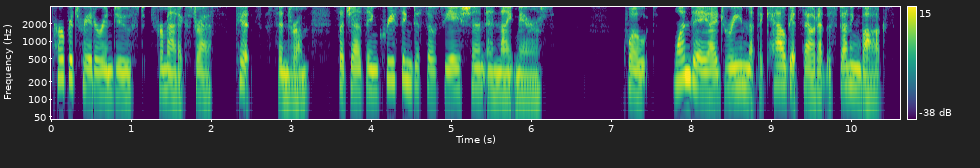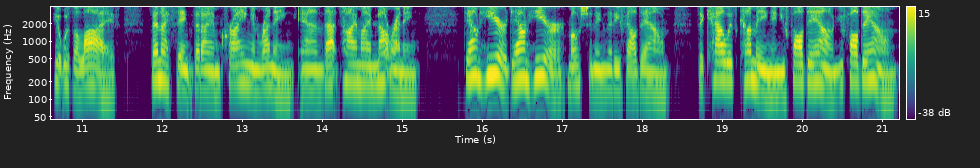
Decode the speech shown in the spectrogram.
perpetrator induced traumatic stress, PITS syndrome, such as increasing dissociation and nightmares. Quote, one day I dream that the cow gets out at the stunning box. It was alive. Then I think that I am crying and running, and that time I am not running. Down here, down here, motioning that he fell down. The cow is coming, and you fall down, you fall down.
